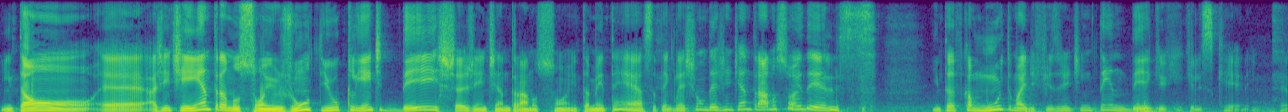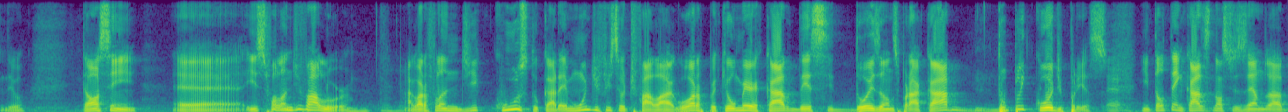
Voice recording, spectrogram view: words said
Então, é, a gente entra no sonho junto e o cliente deixa a gente entrar no sonho. Também tem essa. Tem cliente que não deixa a gente entrar no sonho deles. Então fica muito mais difícil a gente entender o que, que, que eles querem, entendeu? Então, assim, é, isso falando de valor. Agora, falando de custo, cara, é muito difícil eu te falar agora, porque o mercado desse dois anos para cá duplicou de preço. É. Então, tem casos que nós fizemos há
